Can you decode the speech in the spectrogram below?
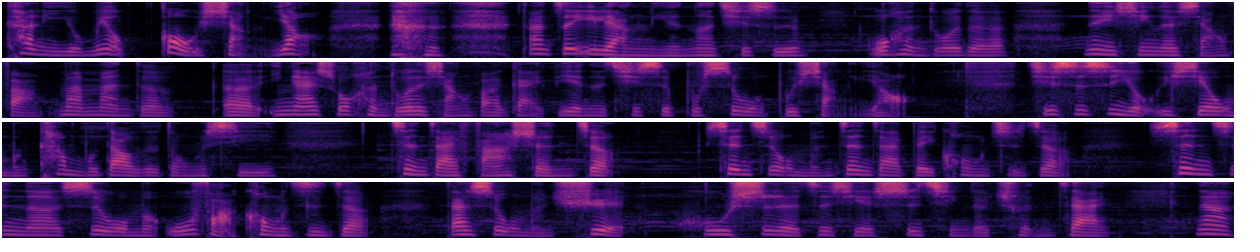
看你有没有够想要。但这一两年呢，其实我很多的内心的想法，慢慢的呃，应该说很多的想法改变了。其实不是我不想要。其实是有一些我们看不到的东西正在发生着，甚至我们正在被控制着，甚至呢是我们无法控制着，但是我们却忽视了这些事情的存在。那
